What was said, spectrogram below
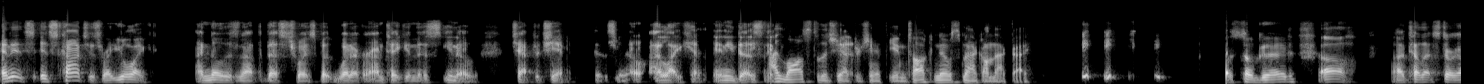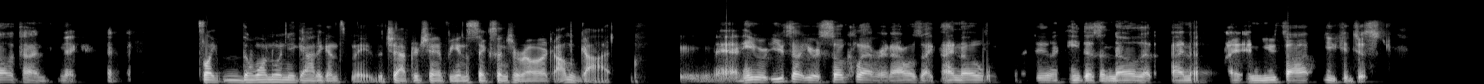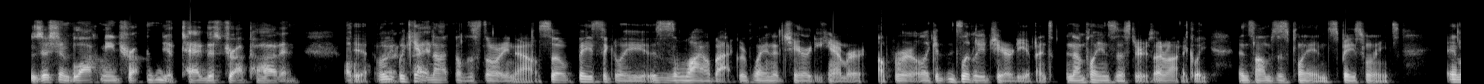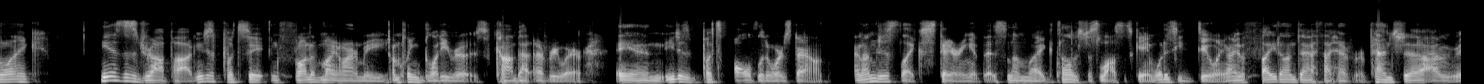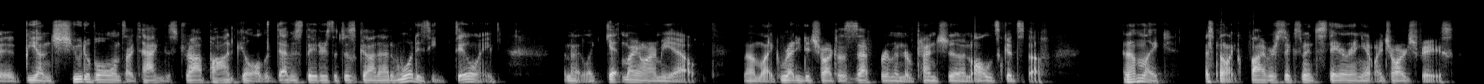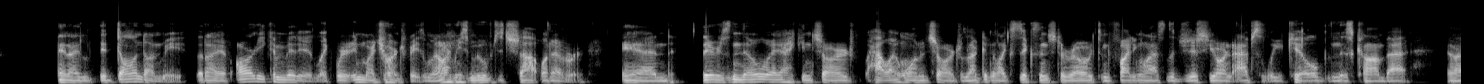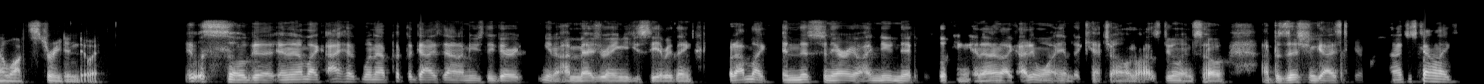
and it's it's conscious, right? You're like, I know this is not the best choice, but whatever. I'm taking this, you know, chapter champion because you know I like him and he does. I lost to the chapter champion. Talk no smack on that guy. Things so good. Oh, I tell that story all the time, Nick. It's like the one when you got against me, the chapter champion, six inch heroic. I'm got. Man, he you thought you were so clever, and I was like, I know what to do, and he doesn't know that I know. Right? And you thought you could just position block me, try, you know, tag this drop pod, and Yeah, we, we can't not tell the story now. So basically, this is a while back. We're playing a charity hammer for like it's literally a charity event, and I'm playing Sisters, ironically, and Tom's is playing Space Marines, and like he has this drop pod. He just puts it in front of my army. I'm playing Bloody Rose, combat everywhere, and he just puts all the doors down. And I'm just like staring at this, and I'm like, Thomas just lost this game. What is he doing? I have a fight on death. I have repentia. I'm gonna be unshootable once I tag this drop pod, kill all the devastators that just got at him. What is he doing? And I like get my army out, and I'm like ready to charge with Zephyrim and repentia and all this good stuff. And I'm like, I spent like five or six minutes staring at my charge phase. And I it dawned on me that I have already committed, like we're in my charge phase. My army's moved, it's shot, whatever. And there's no way I can charge how I want to charge without getting like six inch heroics and fighting last of the Justiciar and absolutely killed in this combat. And I walked straight into it. It was so good. And I'm like, I had when I put the guys down, I'm usually very, you know, I'm measuring, you can see everything. But I'm like, in this scenario, I knew Nick was looking, and I like, I didn't want him to catch on what I was doing. So I positioned guys. I just kind of like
